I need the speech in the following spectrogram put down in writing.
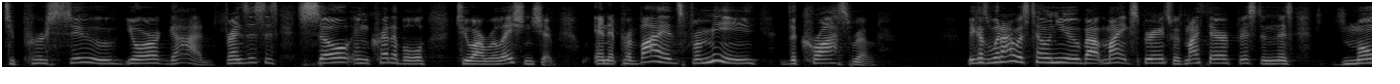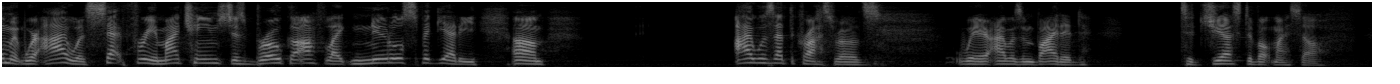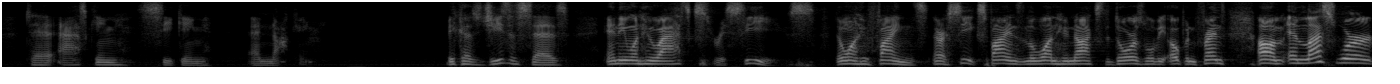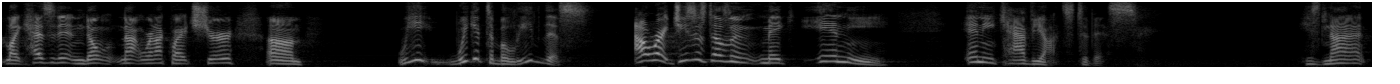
to pursue your God. Friends, this is so incredible to our relationship. And it provides for me the crossroad. Because when I was telling you about my experience with my therapist and this moment where I was set free and my chains just broke off like noodle spaghetti, um, I was at the crossroads where I was invited to just devote myself to asking, seeking, and knocking. Because Jesus says, anyone who asks receives. The one who finds or seeks finds, and the one who knocks, the doors will be open. Friends, um, unless we're like hesitant and don't not we're not quite sure, um, we we get to believe this outright. Jesus doesn't make any any caveats to this. He's not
